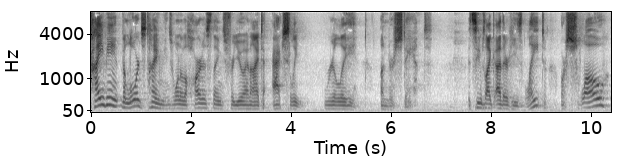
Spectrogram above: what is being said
timing, the Lord's timing is one of the hardest things for you and I to actually really understand. It seems like either he's late or slow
